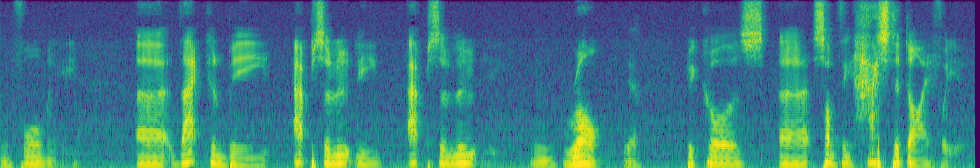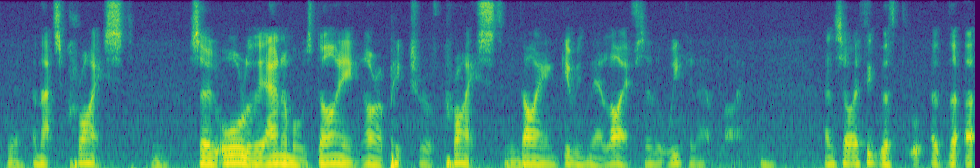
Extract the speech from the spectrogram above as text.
Mm. for me. Uh, that can be absolutely, absolutely Mm. wrong. Yeah. Because uh, something has to die for you, Yeah. and that's Christ. Mm. So all of the animals dying are a picture of Christ Mm. dying, giving their life so that we can have. And so I think that uh, uh,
